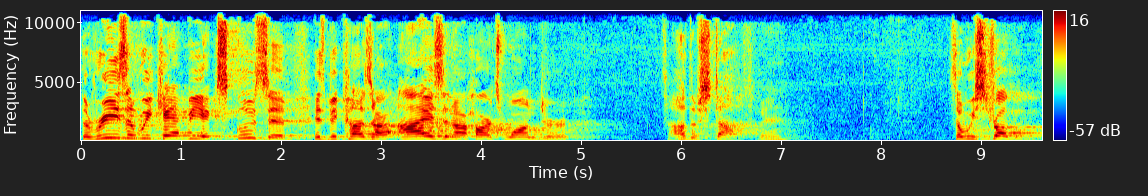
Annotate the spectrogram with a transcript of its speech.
The reason we can't be exclusive is because our eyes and our hearts wander to other stuff, man. So we struggle.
